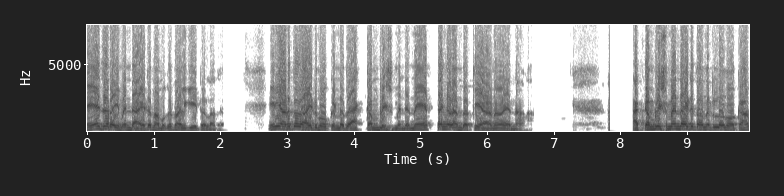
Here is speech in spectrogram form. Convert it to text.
മേജർ ഇവന്റ് ആയിട്ട് നമുക്ക് നൽകിയിട്ടുള്ളത്. ഇനി അടുത്തതായിട്ട് നോക്കേണ്ടത് അക്കംപ്ലിഷ്മെന്റ് നേട്ടങ്ങൾ എന്തൊക്കെയാണ് എന്നാണ്. അക്കംപ്ലിഷ്മെന്റ് ആയിട്ട് തന്നിട്ടുള്ളത് നോക്കാം.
